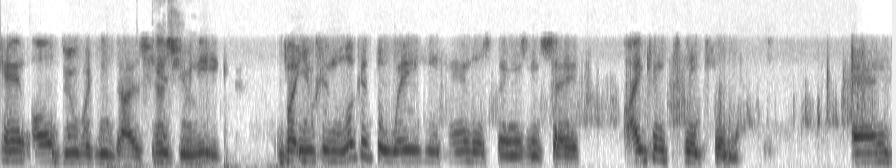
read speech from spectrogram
can't all do what he does. He's unique. But you can look at the way he handles things and say, I can take from that. And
